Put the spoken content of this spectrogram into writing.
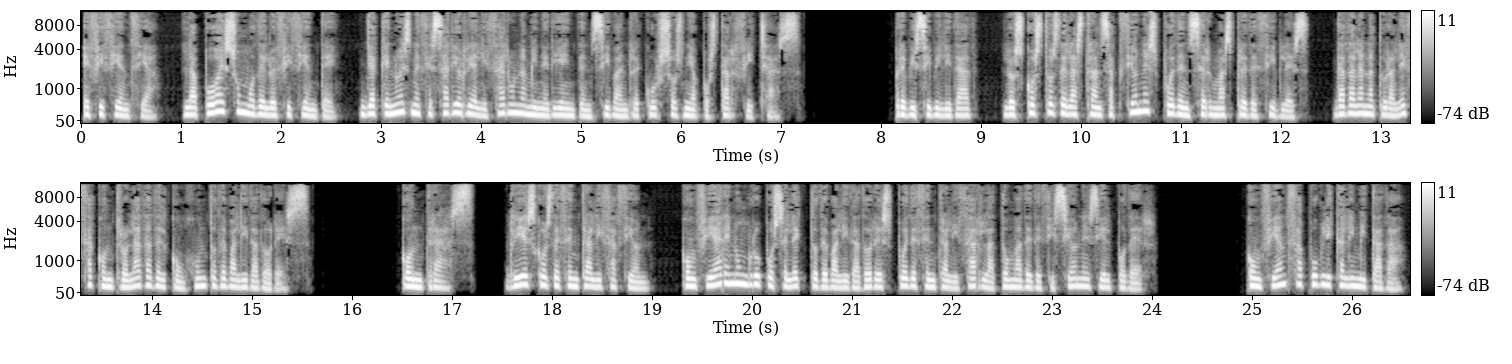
Eficiencia. La POA es un modelo eficiente, ya que no es necesario realizar una minería intensiva en recursos ni apostar fichas. Previsibilidad. Los costos de las transacciones pueden ser más predecibles, dada la naturaleza controlada del conjunto de validadores. Contras. Riesgos de centralización. Confiar en un grupo selecto de validadores puede centralizar la toma de decisiones y el poder. Confianza pública limitada.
